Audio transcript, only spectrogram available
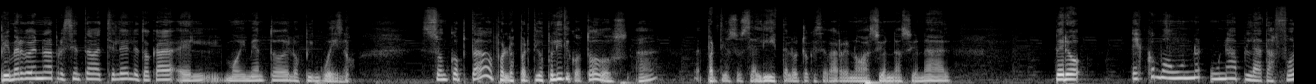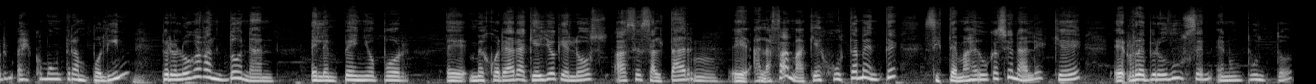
primer gobierno de la presidenta Bachelet le toca el movimiento de los pingüinos. Son cooptados por los partidos políticos, todos. ¿ah? El Partido Socialista, el otro que se va a Renovación Nacional. Pero es como un- una plataforma, es como un trampolín, pero luego abandonan el empeño por eh, mejorar aquello que los hace saltar Mm. eh, a la fama, que es justamente sistemas educacionales que eh, reproducen en un punto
